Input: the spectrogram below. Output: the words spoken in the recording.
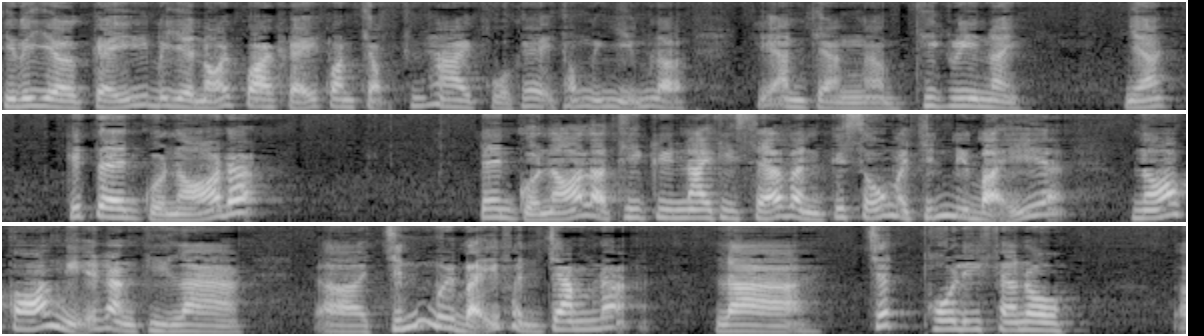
thì bây giờ cái bây giờ nói qua cái quan trọng thứ hai của cái hệ thống miễn nhiễm là cái anh chàng à, uh, Tigrin này nhá. Cái tên của nó đó tên của nó là Tigrin 97 cái số mà 97 á, nó có nghĩa rằng thì là à, uh, 97% đó là chất polyphenol uh,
